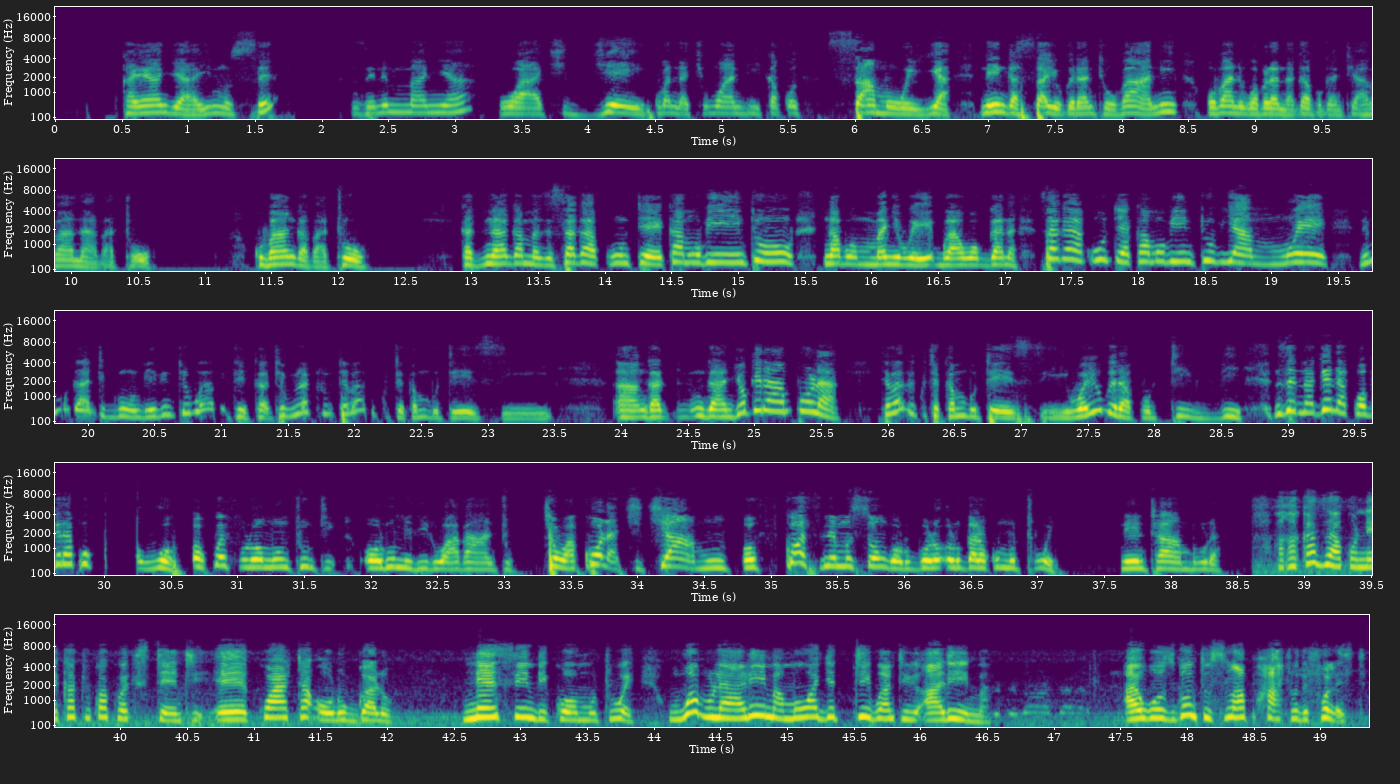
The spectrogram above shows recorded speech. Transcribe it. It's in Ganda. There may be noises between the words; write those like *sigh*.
kayanja ayimuse nze ne mmanya wakijje kuba nakiwandiikako samuweya naye nga saayogera nti obaani obaani wabula nagavuga nti abaana abato. Kubanga bato kati nagamba nze sagala kunteeka mu bintu nga bwemumanyi bwe- bwawogana sagala kunteeka mu bintu byammwe. Nemugaa nti gundi ebintu tebabikuteeka mu buteesi. Ah, nga njogera mpola tebabikuteeka mu buteesi. Wayogera ku tv nze nagenda kwogera ku wo okwefula omuntu nti olumirirwa abantu kyewakola kikyamu. Of course ne musonga olugalo ku mutwe n'entambula akakazi ako ne katuuka ku extent ekwata olugalo n'ensindika omutwe. Wabula aliima muwa gyettiibwa nti aliima. I was going to slap her to the fullest.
